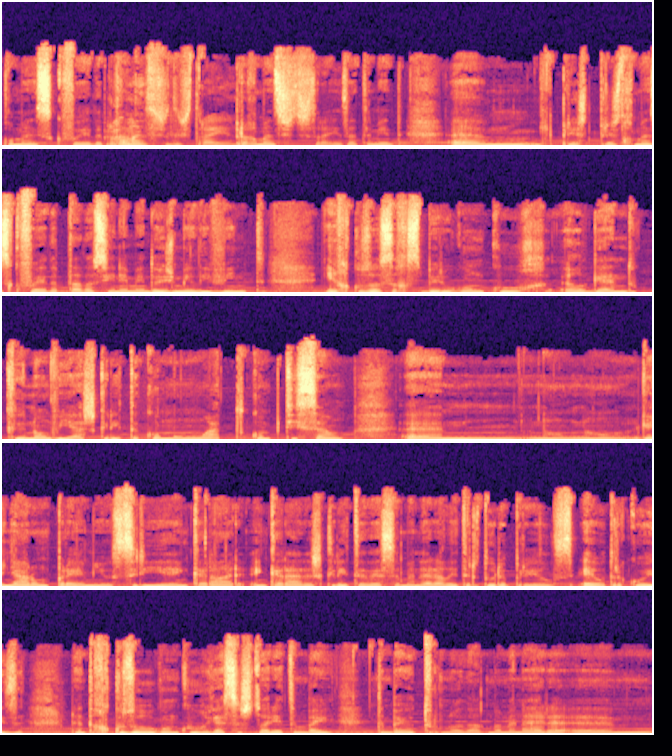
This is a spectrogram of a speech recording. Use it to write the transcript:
romance que foi adaptado. Para romances de estreia? Para romances de estreia, exatamente. Um, para, este, para este romance que foi adaptado ao cinema em 2020 e recusou-se a receber o Goncourt, alegando que não via a escrita como um ato de competição. Um, não, não, ganhar um prémio seria encarar, encarar a escrita dessa maneira. A literatura para ele é outra coisa. Portanto, recusou o Goncourt e essa história também, também o tornou de alguma maneira um,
